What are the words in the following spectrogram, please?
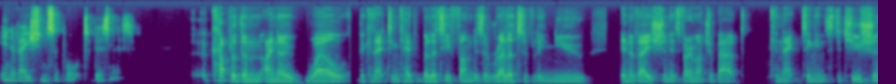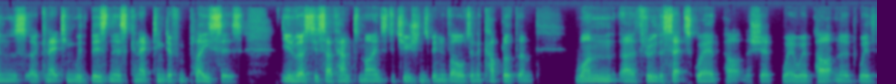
innovation support to business? A couple of them I know well. The Connecting Capability Fund is a relatively new innovation. It's very much about connecting institutions, uh, connecting with business, connecting different places. The University of Southampton, my institution, has been involved in a couple of them. One uh, through the SETsquared partnership, where we're partnered with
